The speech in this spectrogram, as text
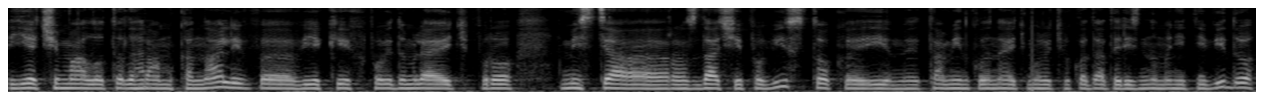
є чимало телеграм-каналів, е, в яких повідомляють про місця роздачі повісток, е, і там інколи навіть можуть викладати різноманітні відео.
